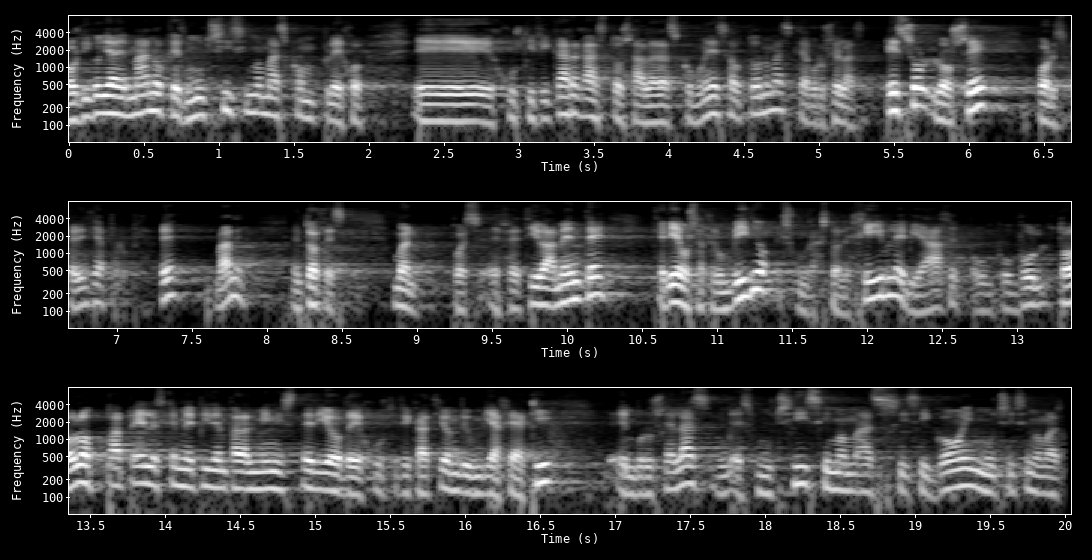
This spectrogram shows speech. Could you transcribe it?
Os digo ya de mano que es muchísimo más complejo eh, justificar gastos a las comunidades autónomas que a Bruselas. Eso lo sé por experiencia propia, ¿eh? ¿vale? Entonces, bueno, pues efectivamente queríamos hacer un vídeo, es un gasto elegible, viaje, pum, pum, todos los papeles que me piden para el Ministerio de justificación de un viaje aquí, en Bruselas, es muchísimo más easygoing, muchísimo más,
